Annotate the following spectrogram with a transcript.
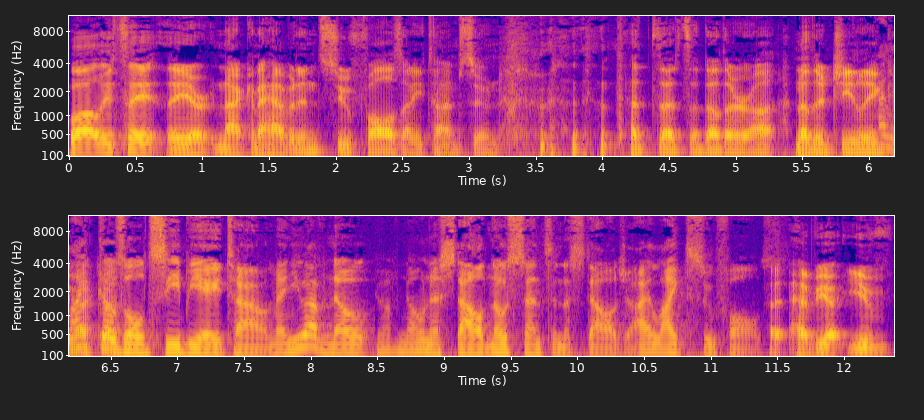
Well, at least they, they are not going to have it in Sioux Falls anytime soon. that, that's another uh, another G League. I like those old CBA towns, man. You have no you have no nostalgia, no sense of nostalgia. I liked Sioux Falls. Uh, have you you've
